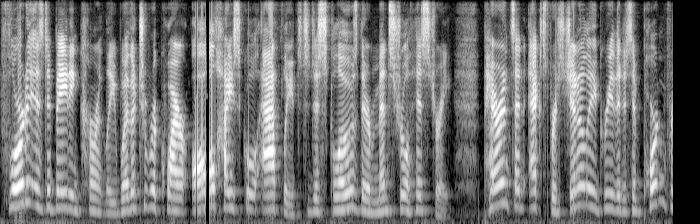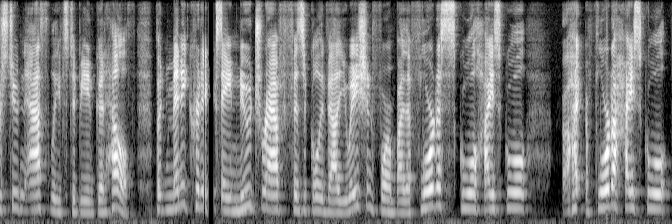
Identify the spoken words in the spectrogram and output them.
Florida is debating currently whether to require all high school athletes to disclose their menstrual history. Parents and experts generally agree that it's important for student athletes to be in good health, but many critics say new draft physical evaluation form by the Florida School High School Florida High School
